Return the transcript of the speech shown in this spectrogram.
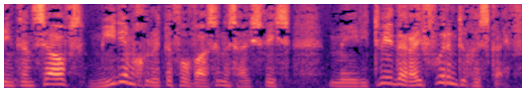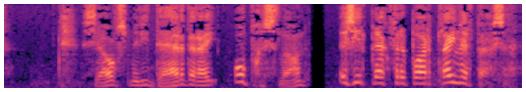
en kan selfs medium grootte volwassenes huisves met die tweede ry vorentoe geskuif. Selfs met die derde ry opgeslaan, is hier plek vir 'n paar kleiner tasse.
